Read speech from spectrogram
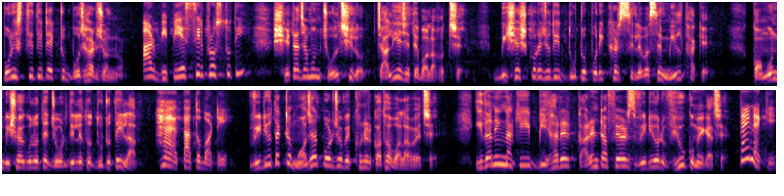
পরিস্থিতিটা একটু বোঝার জন্য। আর বিপিএসসির প্রস্তুতি? সেটা যেমন চলছিল চালিয়ে যেতে বলা হচ্ছে। বিশেষ করে যদি দুটো পরীক্ষার সিলেবাসে মিল থাকে। কমন বিষয়গুলোতে জোর দিলে তো দুটোতেই লাভ। হ্যাঁ তা তো বটে ভিডিওতে একটা মজার পর্যবেক্ষণের কথা বলা হয়েছে। ইদানিং নাকি বিহারের কারেন্ট অ্যাফেয়ার্স ভিডিওর ভিউ কমে গেছে। তাই নাকি?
